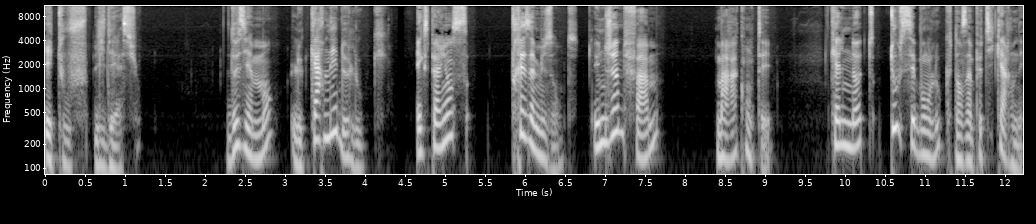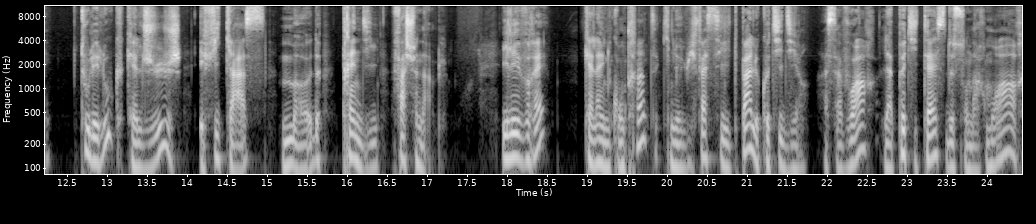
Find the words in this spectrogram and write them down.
étouffe l'idéation. Deuxièmement, le carnet de look. Expérience très amusante. Une jeune femme m'a raconté qu'elle note tous ses bons looks dans un petit carnet, tous les looks qu'elle juge efficaces, mode, trendy, fashionable. Il est vrai qu'elle a une contrainte qui ne lui facilite pas le quotidien à savoir la petitesse de son armoire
